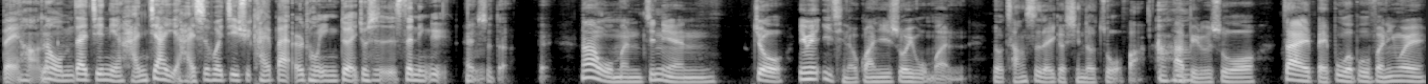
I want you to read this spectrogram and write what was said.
备哈。那我们在今年寒假也还是会继续开办儿童营队，就是森林浴。哎，是的，对。那我们今年就因为疫情的关系，所以我们有尝试了一个新的做法。Uh huh. 那比如说在北部的部分，因为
